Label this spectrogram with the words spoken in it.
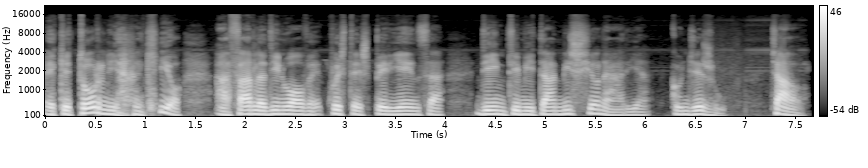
e che torni anch'io a farla di nuovo questa esperienza di intimità missionaria con Gesù. Ciao!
